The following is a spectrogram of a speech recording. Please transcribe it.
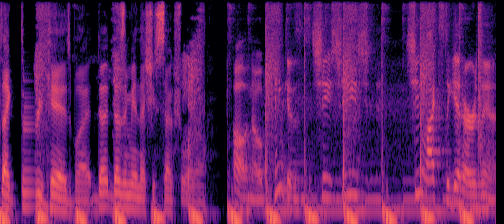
like three kids, but that doesn't mean that she's sexual though. Oh no, Pink is she she she likes to get hers in.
